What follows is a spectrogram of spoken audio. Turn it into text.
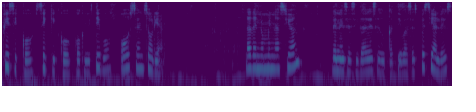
físico, psíquico, cognitivo o sensorial. La denominación de necesidades educativas especiales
